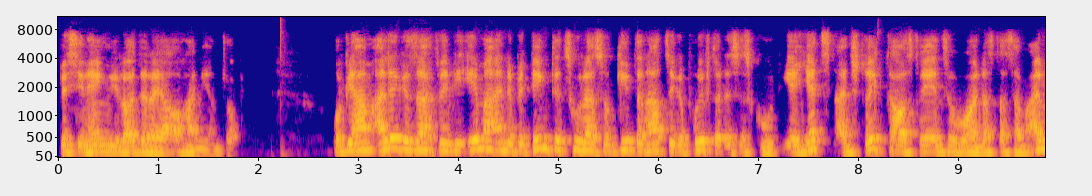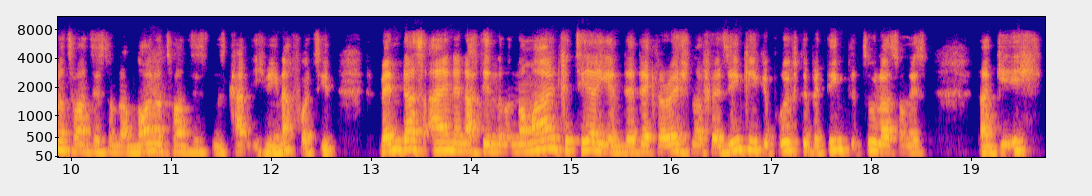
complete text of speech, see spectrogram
Bisschen hängen die Leute da ja auch an ihrem Job. Und wir haben alle gesagt, wenn die EMA eine bedingte Zulassung gibt, dann hat sie geprüft, dann ist es gut. Ihr jetzt einen Strick draus drehen zu wollen, dass das am 21. und am 29. das kann ich nicht nachvollziehen. Wenn das eine nach den normalen Kriterien der Declaration of Helsinki geprüfte bedingte Zulassung ist, dann gehe ich,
